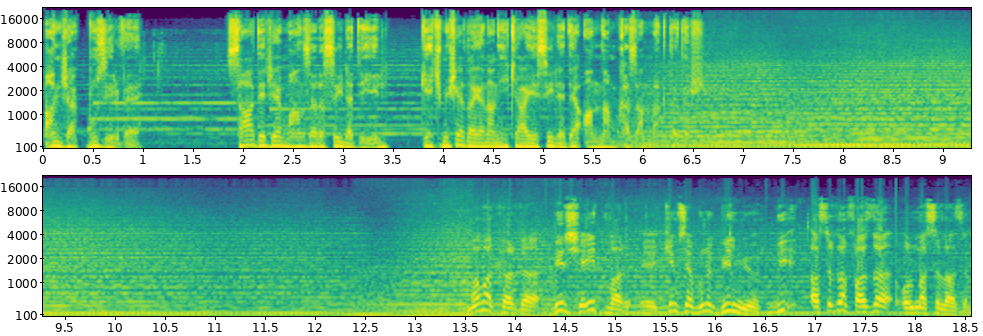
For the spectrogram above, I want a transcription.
Ancak bu zirve sadece manzarasıyla değil, geçmişe dayanan hikayesiyle de anlam kazanmaktadır. Mamakar'da bir şehit var. E, kimse bunu bilmiyor. Bir asırdan fazla olması lazım.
